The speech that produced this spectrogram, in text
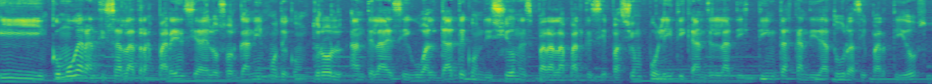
¿Y cómo garantizar la transparencia de los organismos de control ante la desigualdad de condiciones para la participación política entre las distintas candidaturas y partidos?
